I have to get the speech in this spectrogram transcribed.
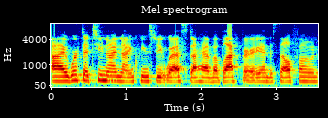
I worked at 299 Queen Street West. I have a Blackberry and a cell phone.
